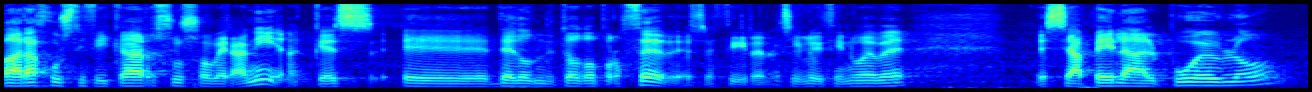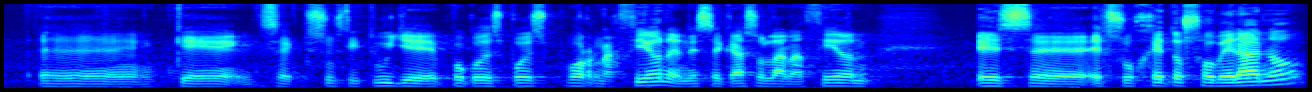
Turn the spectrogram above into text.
para justificar su soberanía, que es eh, de donde todo procede. Es decir, en el siglo XIX eh, se apela al pueblo, eh, que se sustituye poco después por nación, en ese caso la nación es el sujeto soberano,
